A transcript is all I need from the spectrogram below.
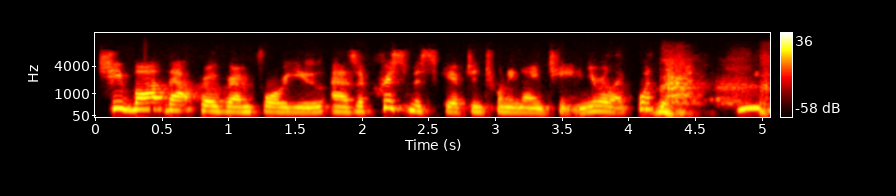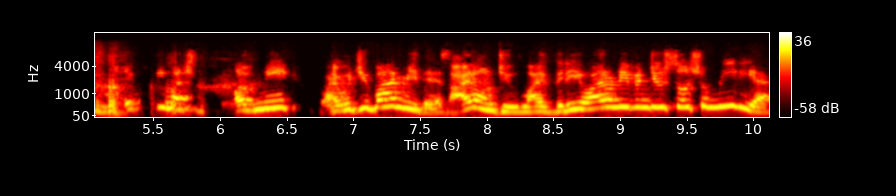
She bought that program for you as a Christmas gift in 2019. And you were like, what? you much love me. Why would you buy me this? I don't do live video. I don't even do social media.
